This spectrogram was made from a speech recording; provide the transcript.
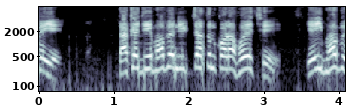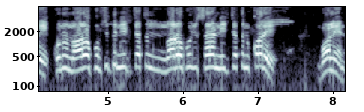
মেয়ে তাকে যেভাবে নির্যাতন করা হয়েছে, এইভাবে কোনো নরপশুতে নির্যাতন, নরপশু ছাড়া নির্যাতন করে? বলেন।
